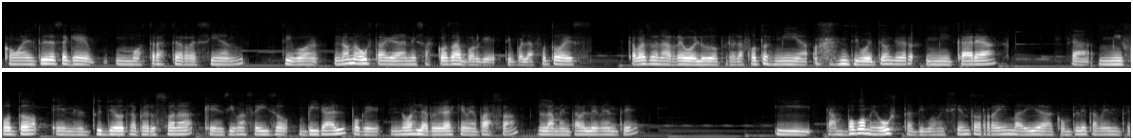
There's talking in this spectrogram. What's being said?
como el tweet ese que mostraste recién, tipo, no me gusta que hagan esas cosas porque, tipo, la foto es, capaz suena re boludo, pero la foto es mía. tipo, tengo que ver mi cara o sea, mi foto en el tweet de otra persona que encima se hizo viral porque no es la primera vez que me pasa, lamentablemente. Y tampoco me gusta, tipo, me siento re invadida completamente.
